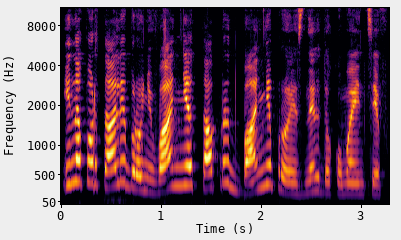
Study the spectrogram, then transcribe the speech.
і на порталі бронювання та придбання проїзних документів.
